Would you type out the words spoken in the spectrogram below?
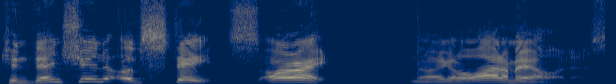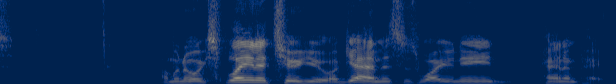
Convention of States. All right. Now, I got a lot of mail on this. I'm going to explain it to you. Again, this is why you need pen and paper.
